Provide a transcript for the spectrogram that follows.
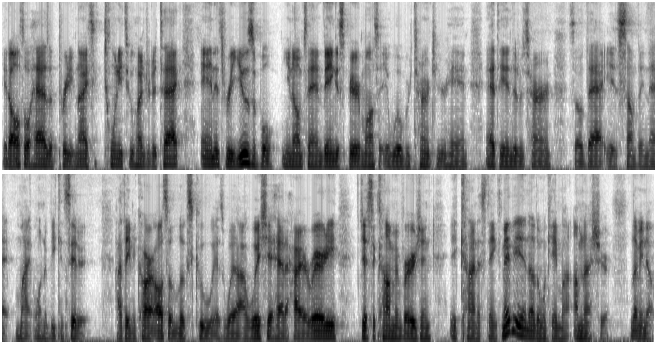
It also has a pretty nice 2200 attack and it's reusable. You know what I'm saying? Being a spirit monster, it will return to your hand at the end of the turn. So that is something that might want to be considered. I think the card also looks cool as well. I wish it had a higher rarity, just a common version. It kind of stinks. Maybe another one came out. I'm not sure. Let me know.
